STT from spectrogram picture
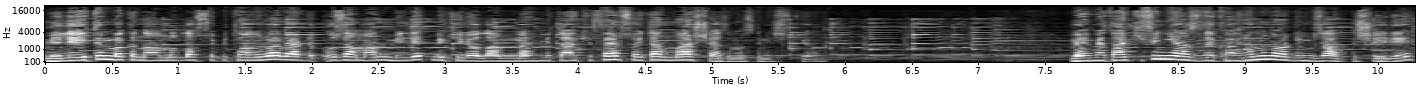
Milli Eğitim Bakanı Abdullah Sübhi Tanrıver o zaman milletvekili olan Mehmet Akif Ersoy'dan marş yazmasını istiyor. Mehmet Akif'in yazdığı Kahraman Ordumuza adlı şiiri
